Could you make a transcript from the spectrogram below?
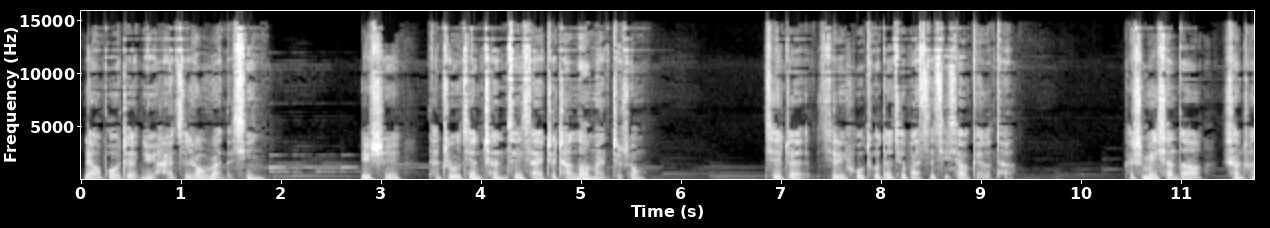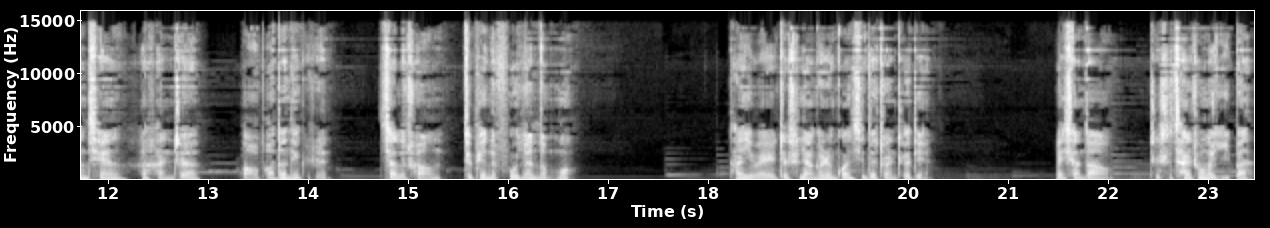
撩拨着女孩子柔软的心。于是他逐渐沉醉在这场浪漫之中，接着稀里糊涂的就把自己交给了他。可是没想到上床前还喊着“宝宝”的那个人。下了床就变得敷衍冷漠。他以为这是两个人关系的转折点，没想到只是猜中了一半。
